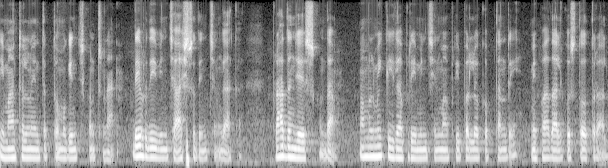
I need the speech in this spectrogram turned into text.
ఈ మాటలను ఇంతటితో ముగించుకుంటున్నాను. దేవుడు దీవించి ఆశ్రదించను గాక ప్రార్థన చేసుకుందాం. మమ్మల్ని మిక్కిలిగా ప్రేమించిన మా ప్రీపర్లో గొప్ప తండ్రి మీ పాదాలకు స్తోత్రాలు.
